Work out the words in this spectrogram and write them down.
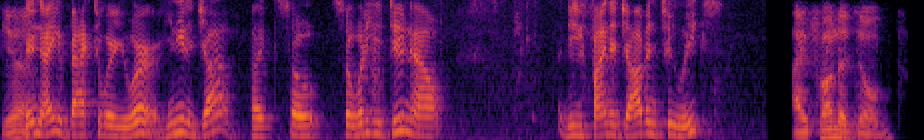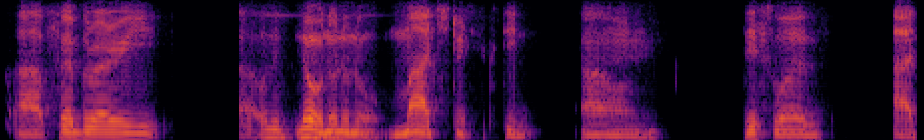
Yeah. Now you're back to where you were. You need a job. Like so, so what do you do now? Do you find a job in two weeks? I found a job uh February uh, was it? No, no, no, no. March 2016. Um, this was at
